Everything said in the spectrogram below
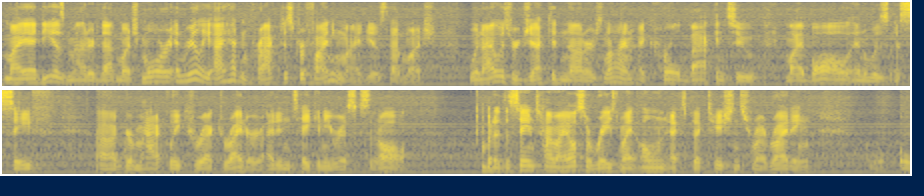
my ideas mattered that much more, and really, I hadn't practiced refining my ideas that much. When I was rejected in Honors 9, I curled back into my ball and was a safe, uh, grammatically correct writer. I didn't take any risks at all. But at the same time, I also raised my own expectations for my writing. Or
